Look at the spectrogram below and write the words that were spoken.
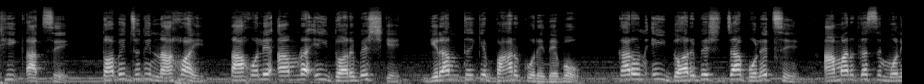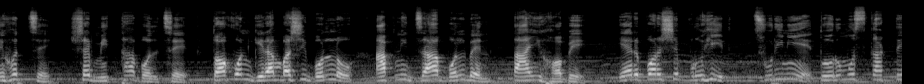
ঠিক আছে। তবে যদি না হয়, তাহলে আমরা এই দরবেশকে গ্রাম থেকে বার করে দেব। কারণ এই দরবেশ যা বলেছে, আমার কাছে মনে হচ্ছে সে মিথ্যা বলছে। তখন গ্রামবাসী বলল, আপনি যা বলবেন, তাই হবে। এরপর সে পুরোহিত ছুরি নিয়ে তরমুজ কাটতে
